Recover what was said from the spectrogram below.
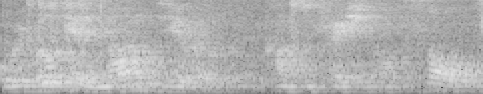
or we will get a non-zero concentration of salt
